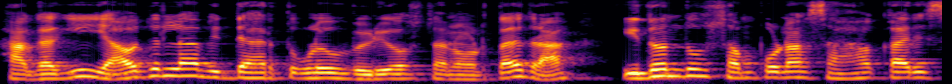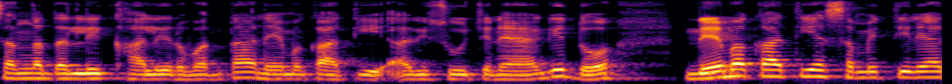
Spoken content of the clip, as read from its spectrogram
ಹಾಗಾಗಿ ಯಾವುದೆಲ್ಲ ವಿದ್ಯಾರ್ಥಿಗಳು ವಿಡಿಯೋಸ್ನ ನೋಡ್ತಾ ಇದ್ರ, ಇದೊಂದು ಸಂಪೂರ್ಣ ಸಹಕಾರಿ ಸಂಘದಲ್ಲಿ ಖಾಲಿ ಇರುವಂತಹ ನೇಮಕಾತಿ ಅಧಿಸೂಚನೆಯಾಗಿದ್ದು, ನೇಮಕಾತಿಯ ಸಮಿತಿಯ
